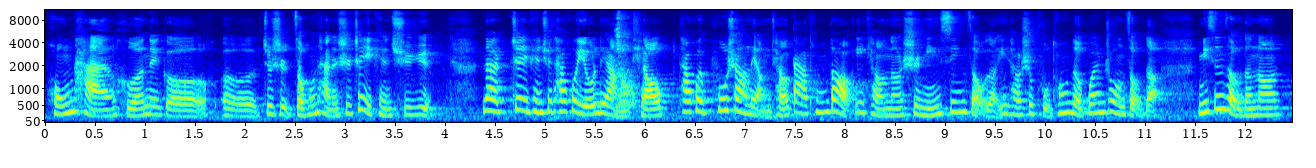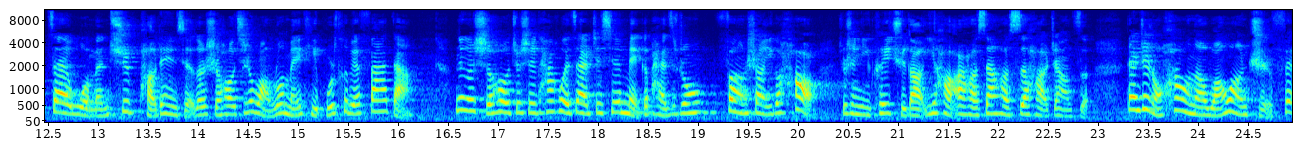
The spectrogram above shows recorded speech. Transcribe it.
红毯和那个呃，就是走红毯的是这一片区域。那这一片区它会有两条，它会铺上两条大通道，一条呢是明星走的，一条是普通的观众走的。明星走的呢，在我们去跑电影节的时候，其实网络媒体不是特别发达。那个时候，就是他会在这些每个牌子中放上一个号，就是你可以取到一号、二号、三号、四号这样子。但这种号呢，往往只发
